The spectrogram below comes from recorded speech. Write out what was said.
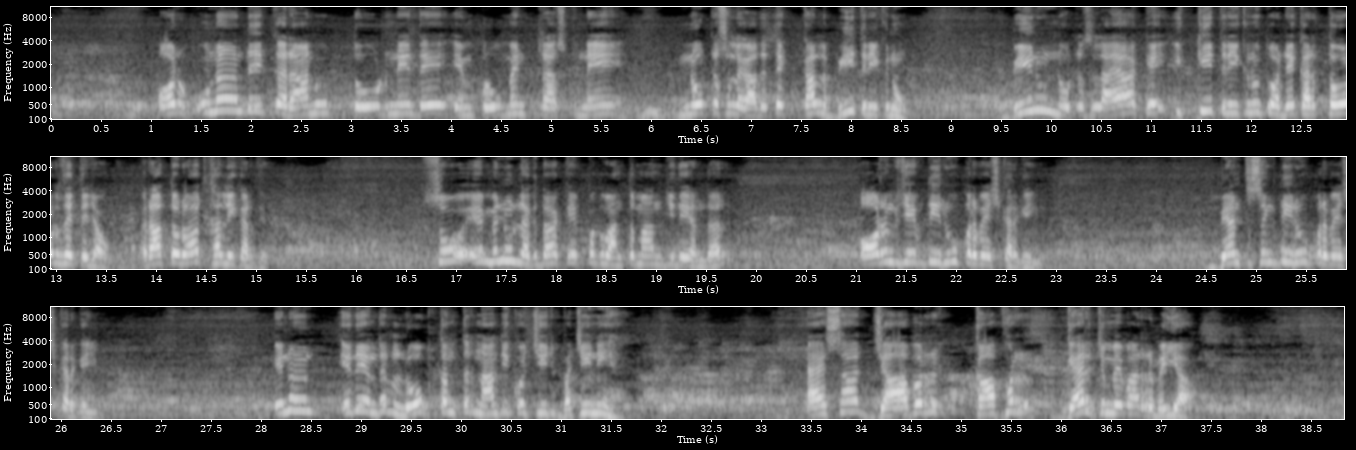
ਔਰ ਉਹਨਾਂ ਦੇ ਘਰਾਂ ਨੂੰ ਤੋੜਨੇ ਦੇ ਇੰਪਰੂਵਮੈਂਟ ਟਰਸਟ ਨੇ ਨੋਟਿਸ ਲਗਾ ਦਿੱਤੇ ਕੱਲ 20 ਤਰੀਕ ਨੂੰ। 20 ਨੂੰ ਨੋਟਿਸ ਲਾਇਆ ਕਿ 21 ਤਰੀਕ ਨੂੰ ਤੁਹਾਡੇ ਘਰ ਤੋੜ ਦਿੱਤੇ ਜਾਓ। ਰਾਤੋਂ ਰਾਤ ਖਾਲੀ ਕਰ ਦਿਓ। ਸੋ ਇਹ ਮੈਨੂੰ ਲੱਗਦਾ ਕਿ ਭਗਵੰਤ ਮਾਨ ਜੀ ਦੇ ਅੰਦਰ ਔਰੰਗਜ਼ੇਬ ਦੀ ਰੂਹ ਪ੍ਰਵੇਸ਼ ਕਰ ਗਈ। ਬੇਅੰਤ ਸਿੰਘ ਦੀ ਰੂਹ ਪ੍ਰਵੇਸ਼ ਕਰ ਗਈ। ਇਹਨਾਂ ਇਹਦੇ ਅੰਦਰ ਲੋਕਤੰਤਰ ਨਾਂ ਦੀ ਕੋਈ ਚੀਜ਼ ਬਚੀ ਨਹੀਂ ਹੈ। ਐਸਾ ਜਾਬਰ, ਕਾਫਰ, ਗੈਰ ਜ਼ਿੰਮੇਵਾਰ ਰਵਈਆ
